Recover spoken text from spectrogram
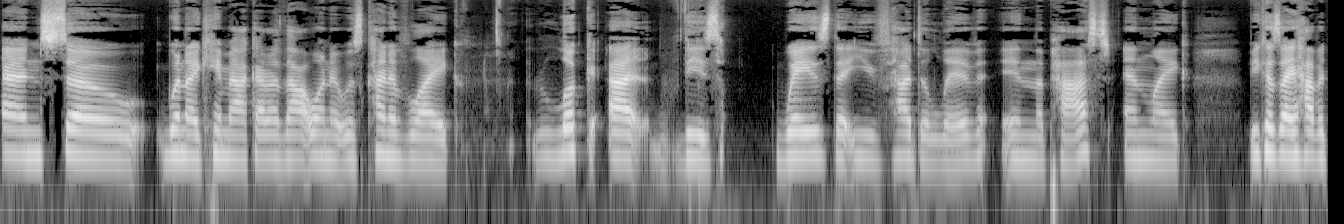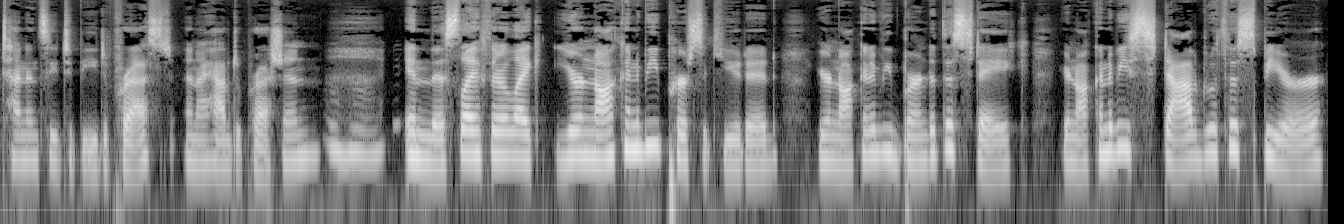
And so when I came back out of that one, it was kind of like look at these ways that you've had to live in the past and like because I have a tendency to be depressed and I have depression Mm-hmm. in this life, they're like, you're not going to be persecuted. You're not going to be burned at the stake. You're not going to be stabbed with a spear.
